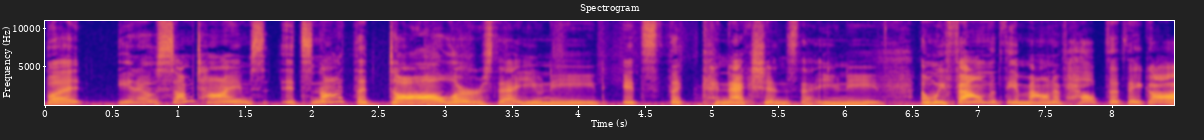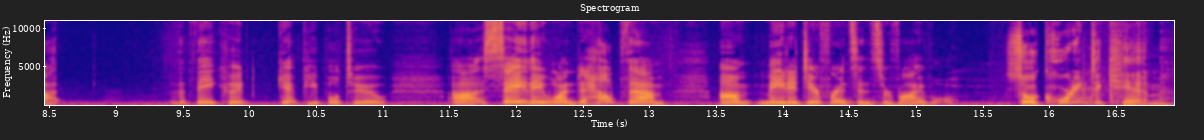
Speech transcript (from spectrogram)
but you know, sometimes it's not the dollars that you need, it's the connections that you need. And we found that the amount of help that they got, that they could get people to uh, say they wanted to help them, um, made a difference in survival. So, according to Kim,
